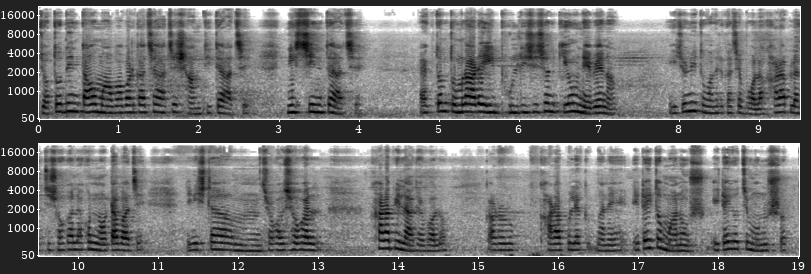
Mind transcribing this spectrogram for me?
যতদিন তাও মা বাবার কাছে আছে, শান্তিতে আছে, নিশ্চিন্তে আছে। একদম তোমরা আর এই ভুল ডিসিশন কেউ নেবে না। এই জন্যই তোমাদের কাছে বলা খারাপ লাগছে। সকাল এখন নটা বাজে। জিনিসটা সকাল সকাল খারাপই লাগে বলো। কারোর খারাপ হলে মানে এটাই তো মানুষ, এটাই হচ্ছে মনুষ্যত্ব।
